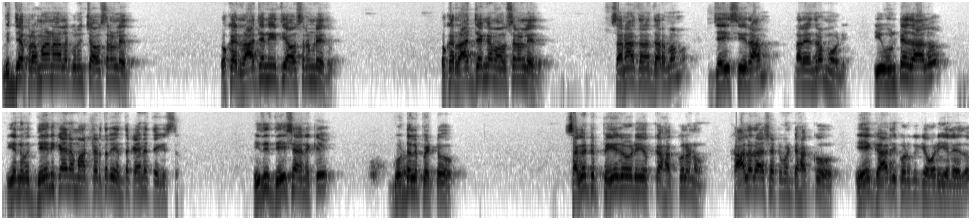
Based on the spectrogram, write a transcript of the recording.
విద్యా ప్రమాణాల గురించి అవసరం లేదు. ఒక రాజనీతి అవసరం లేదు. ఒక రాజ్యాంగం అవసరం లేదు. సనాతన ధర్మం జై శ్రీరామ్ నరేంద్ర మోడీ. ఇవి ఉంటే చాలు ఇక నువ్వు దేనికైనా మాట్లాడతారు ఎంతకైనా తెగిస్తారు. ఇది దేశానికి గొడ్డలు పెట్టు. సగటు పేదోడి యొక్క హక్కులను కాలరాసేటువంటి హక్కు ఏ గాడిది కొడుకుకి ఎవడియలేదు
